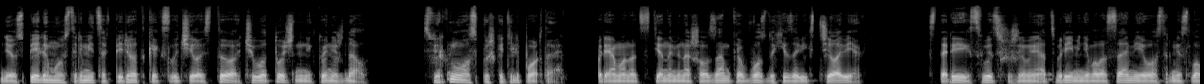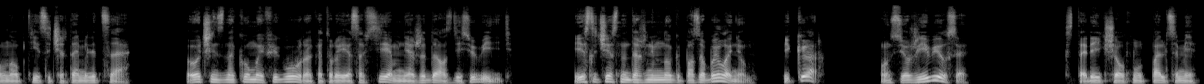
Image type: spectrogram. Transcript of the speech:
Не успели мы устремиться вперед, как случилось то, чего точно никто не ждал. Сверкнула вспышка телепорта. Прямо над стенами нашего замка в воздухе завис человек. Старик с высохшими от времени волосами и острыми, словно у птицы, чертами лица. Очень знакомая фигура, которую я совсем не ожидал здесь увидеть. Если честно, даже немного позабыл о нем. Икар. Он все же явился. Старик щелкнул пальцами,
